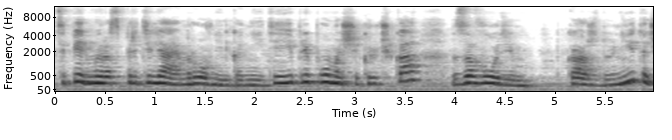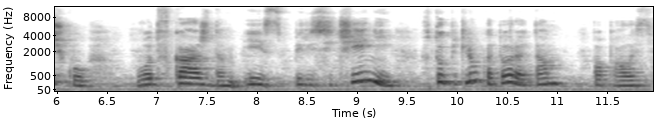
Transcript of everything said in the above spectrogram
Теперь мы распределяем ровненько нити и при помощи крючка заводим каждую ниточку вот в каждом из пересечений в ту петлю, которая там попалась.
